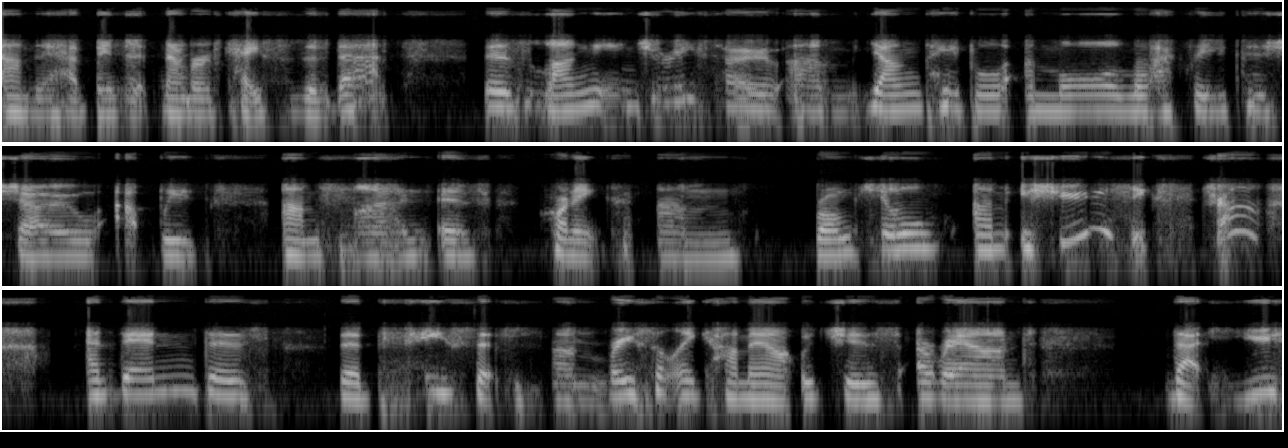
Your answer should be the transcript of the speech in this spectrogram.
Um, there have been a number of cases of that. There's lung injury, so young people are more likely to show up with signs of chronic um, bronchial um, issues, etc. And then there's the piece that's um, recently come out, which is around that use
